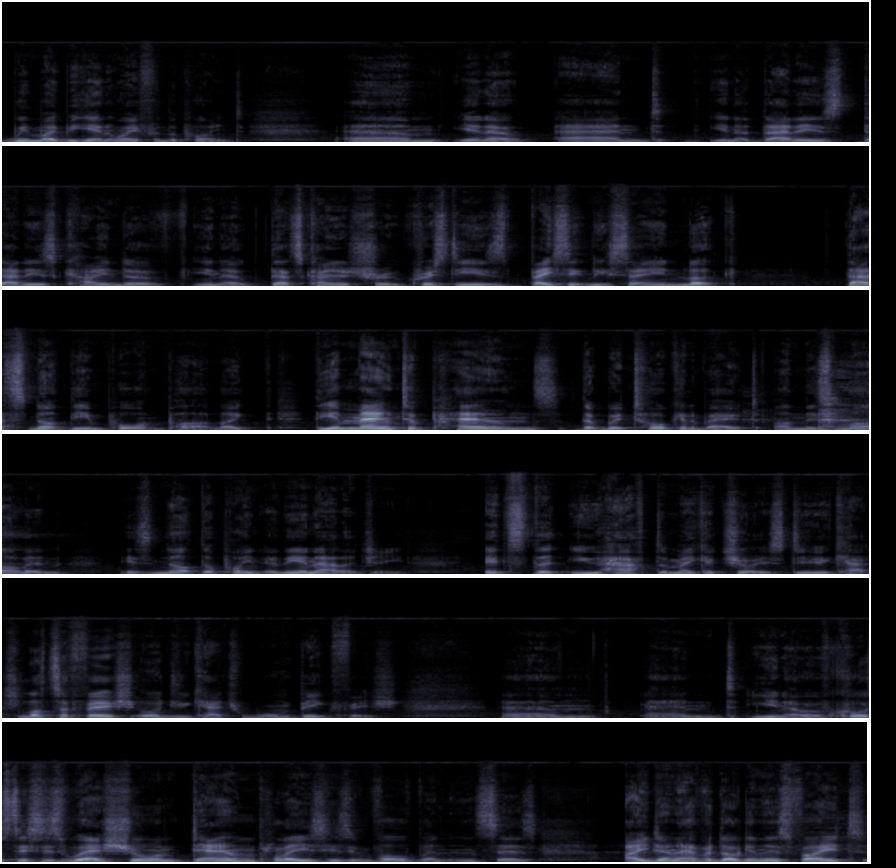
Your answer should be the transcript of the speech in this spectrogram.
we might be getting away from the point." Um, you know, and you know that is that is kind of you know that's kind of true. Christy is basically saying, "Look, that's not the important part. Like the amount of pounds that we're talking about on this marlin is not the point of the analogy. It's that you have to make a choice. Do you catch lots of fish or do you catch one big fish? Um, and you know, of course, this is where Sean downplays his involvement and says, "I don't have a dog in this fight.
